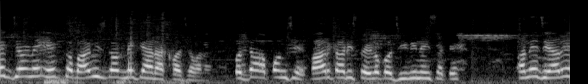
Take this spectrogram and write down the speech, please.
એક જણને એક તો બાવીસ ડોગને ક્યાં રાખવા જવાના? બધા અપંગ છે બહાર કાઢીશ તો એ લોકો જીવી નહીં શકે. અને જ્યારે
